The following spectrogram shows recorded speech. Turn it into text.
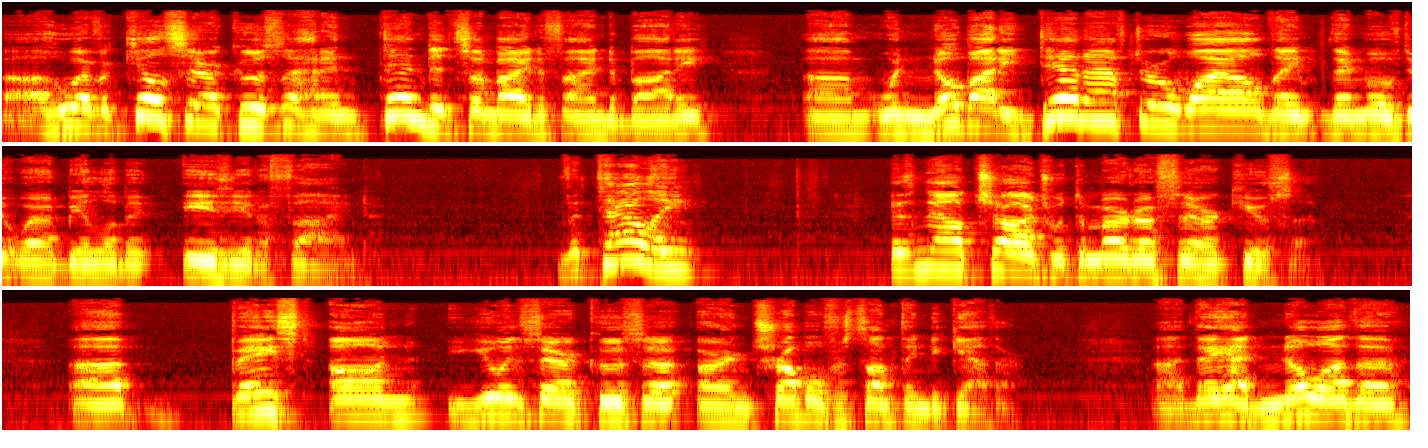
uh, whoever killed Siracusa had intended somebody to find the body. Um, when nobody did after a while, they, they moved it where it'd be a little bit easier to find. Vitali is now charged with the murder of Siracusa. Uh, based on you and Siracusa are in trouble for something together. Uh, they had no other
